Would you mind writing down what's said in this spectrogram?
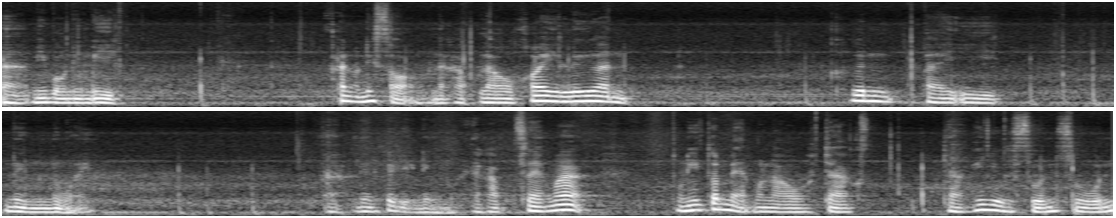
อ่า มีบวกหนึ่งมาอีก ขั้นตอนที่สองนะครับ เราค่อยเลื่อนขึ้นไปอีกหนึ่งหน่วยเลื่อนขึ้นอีกหนึ่งหน่วยนะครับ แสดงว่าตรงนี้ต้นแบบของเราจากจากที่อยู่ศูนย์ศูนย์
